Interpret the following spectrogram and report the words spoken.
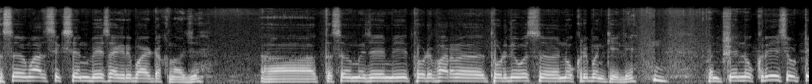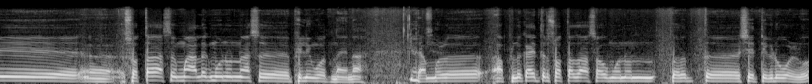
तसं माझं शिक्षण बेस ॲग्री बायोटेक्नॉलॉजी. अ, तसं म्हणजे मी थोडेफार अ, थोडे दिवस अ, नोकरी पण केली. पण ते नोकरी शेवटी अ, स्वतः असं मालक म्हणून असं फिलिंग होत नाही ना. त्यामुळं आपलं काहीतरी स्वतःचं असावं म्हणून परत अ, शेतीकडे वळलो.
